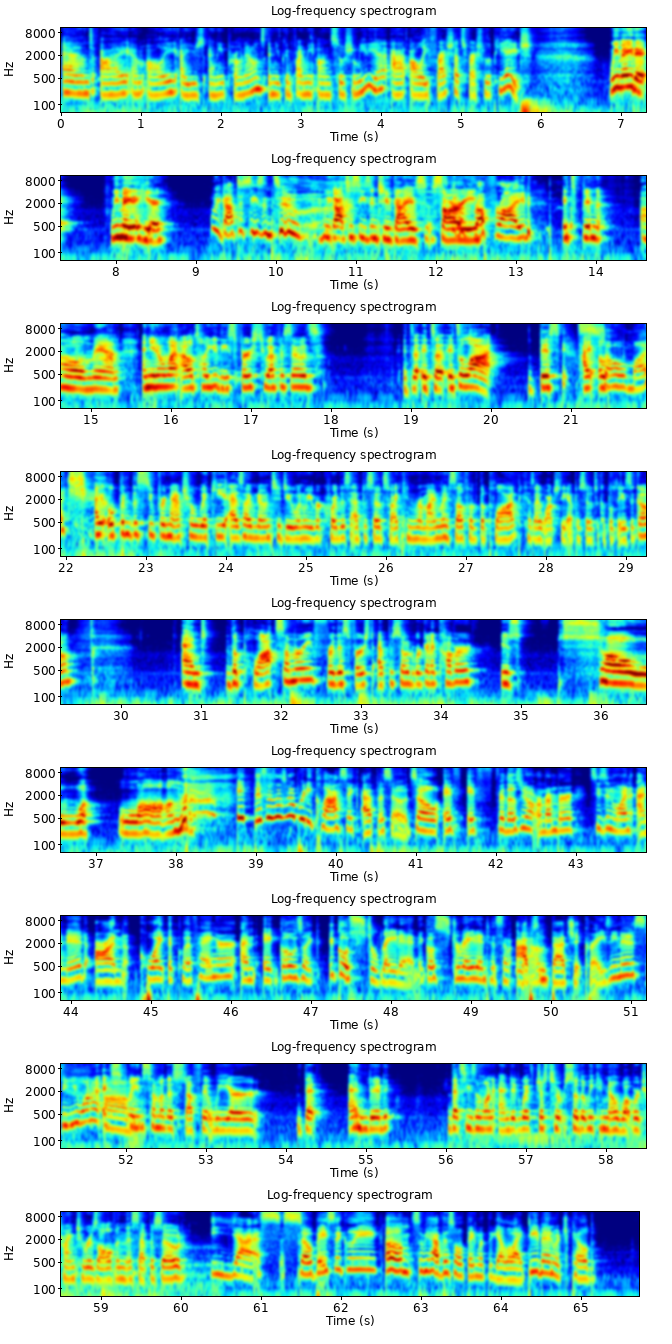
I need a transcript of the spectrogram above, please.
And I am Ollie. I use any pronouns, and you can find me on social media at Ollie Phresh. That's fresh with a PH. We made it. We made it here. We got to season two. We got to season two, guys. Sorry. rough ride. It's been oh man. And you know what? I will tell you these first two episodes. It's a it's a it's a lot. This I op- so much. I opened the Supernatural wiki as I'm known to do when we record this episode so I can remind myself of the plot because I watched the episodes a couple days ago. And the plot summary for this first episode we're going to cover is so long. it, this is also a pretty classic episode. So if if for those who don't remember, season one ended on quite the cliffhanger, and it goes like it goes straight in. It goes straight into some Yeah. absolute batshit craziness. Do you want to explain Um, some of the stuff that we are that ended that season 1 ended with just to so that we can know what we're trying to resolve in this episode? Yes. So basically, um, so we have this whole thing with the yellow eyed demon, which killed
